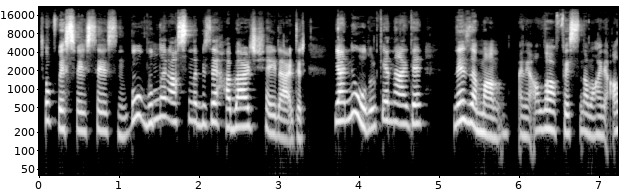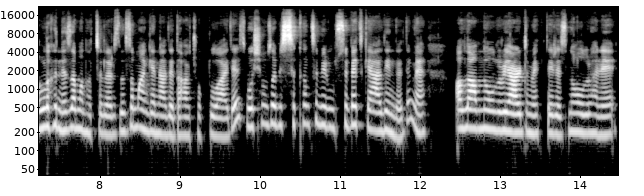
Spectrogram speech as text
çok vesveselisin. Bu bunlar aslında bize haberci şeylerdir. Yani ne olur? Genelde ne zaman, hani Allah affetsin ama hani Allah'ı ne zaman hatırlarız, ne zaman genelde daha çok dua ederiz? Başımıza bir sıkıntı, bir musibet geldiğinde değil mi? Allah'ım ne olur yardım et deriz. Ne olur hani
